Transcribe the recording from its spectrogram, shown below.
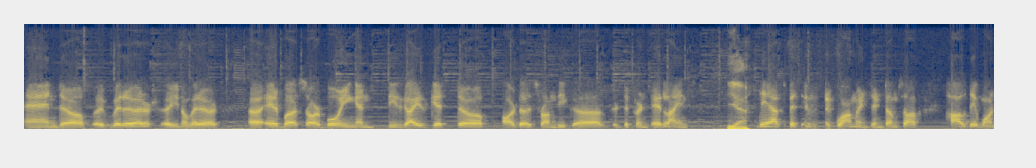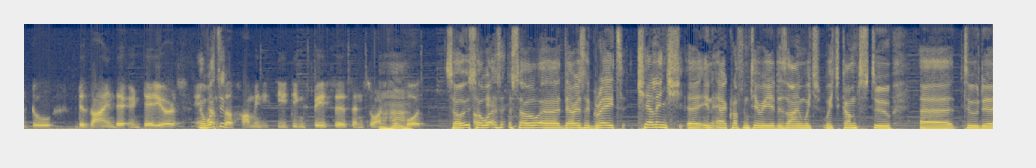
and uh, wherever uh, you know wherever uh, Airbus or Boeing and these guys get uh, orders from the uh, different airlines Yeah. they have specific requirements in terms of how they want to design their interiors in terms it- of how many seating spaces and so on and so forth So so what- so uh, there is a great challenge uh, in aircraft interior design, which which comes to uh, to the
